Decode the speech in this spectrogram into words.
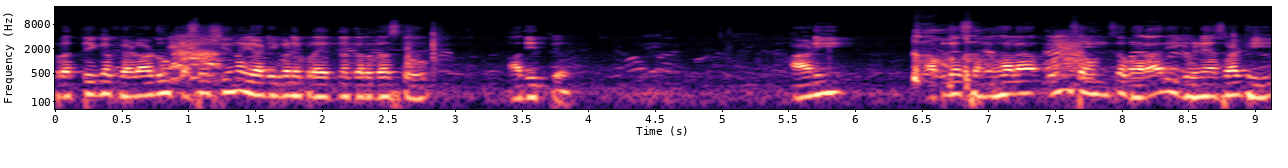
प्रत्येक खेळाडू कसोशीनं या ठिकाणी प्रयत्न करत असतो. आदित्य. आणि आपल्या संघाला उंच उंच भरारी घेण्यासाठी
